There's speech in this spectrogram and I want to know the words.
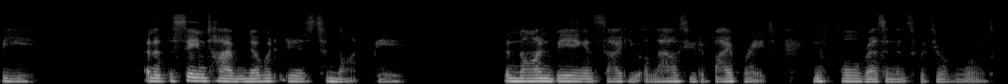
be, and at the same time, know what it is to not be. The non being inside you allows you to vibrate in full resonance with your world.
